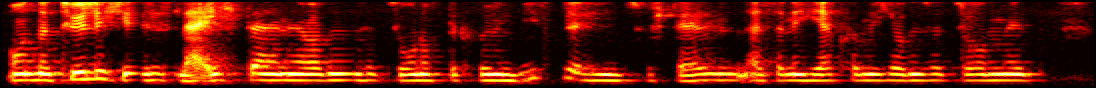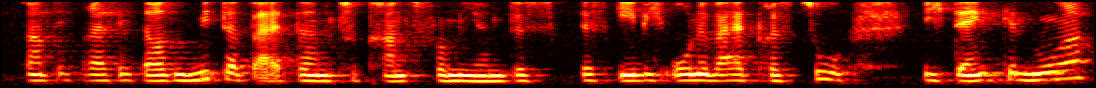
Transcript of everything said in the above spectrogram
Und natürlich ist es leichter, eine Organisation auf der grünen Wiese hinzustellen, als eine herkömmliche Organisation mit 20.000, 30.000 Mitarbeitern zu transformieren. Das, das gebe ich ohne weiteres zu. Ich denke nur,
